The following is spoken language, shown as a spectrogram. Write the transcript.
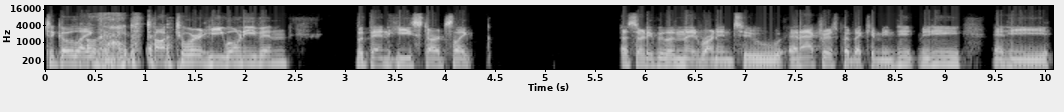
to go like oh, right. talk to her he won't even but then he starts like asserting people and they run into an actress played by Kim Min Hee and he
